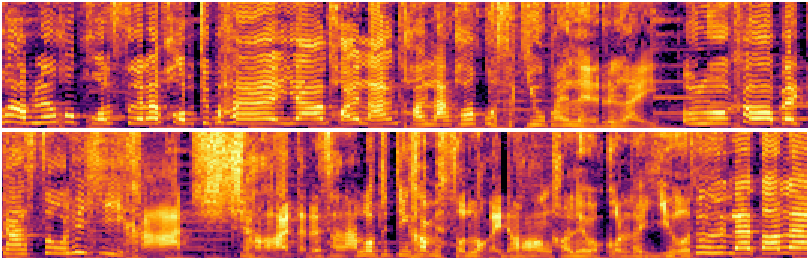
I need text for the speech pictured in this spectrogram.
ความเร็วของผลเสือแล้วผมจึงพยายามถอยหลังถอยหลังพร้อมกดสกิลไปเรื่อยๆรูเขาว่าเป็นการสู้ที่ขี้ขาด ใช่ แต่ในสนามรบจริงๆเขาไม่สนหรอกไอ้น้อง เขาเรียกว่ากลยุทธ์คือแล้วตอนแรก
